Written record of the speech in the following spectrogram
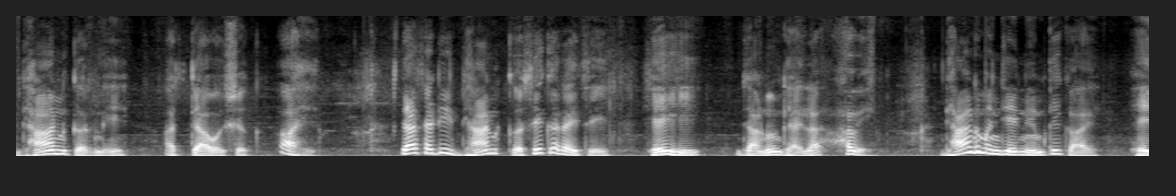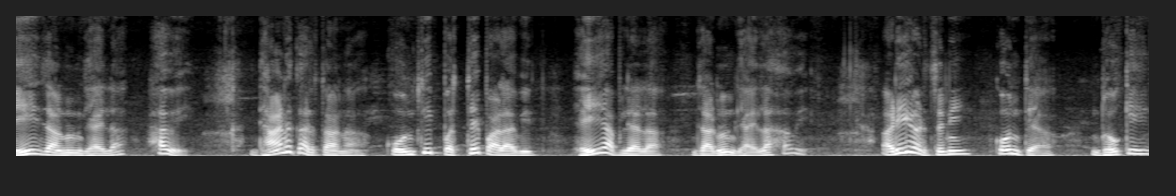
ध्यान करणे अत्यावश्यक आहे. त्यासाठी ध्यान कसे करायचे हेही जाणून घ्यायला हवे. ध्यान म्हणजे नेमके काय हेही जाणून घ्यायला हवे. ध्यान करताना कोणती पथ्ये पाळावीत हेही आपल्याला जाणून घ्यायला हवे. अडीअडचणी कोणत्या धोके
